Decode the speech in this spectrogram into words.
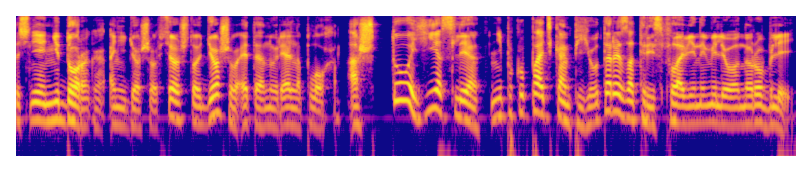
Точнее, недорого, а не дешево. Все, что дешево, это, ну, реально плохо. А что что если не покупать компьютеры за 3,5 миллиона рублей?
